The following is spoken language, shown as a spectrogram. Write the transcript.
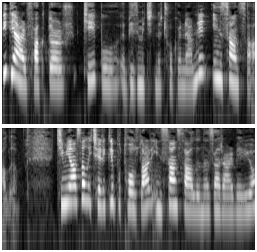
Bir diğer faktör ki bu e, bizim için de çok önemli insan sağlığı. Kimyasal içerikli bu tozlar insan sağlığına zarar veriyor.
